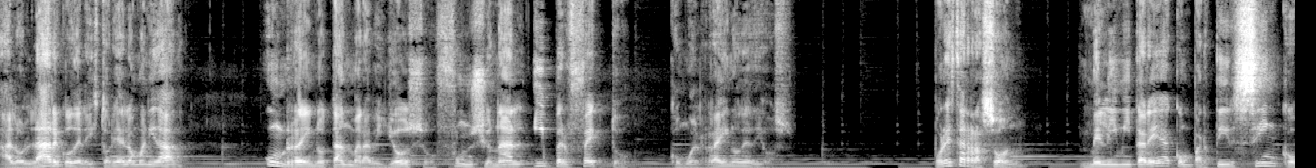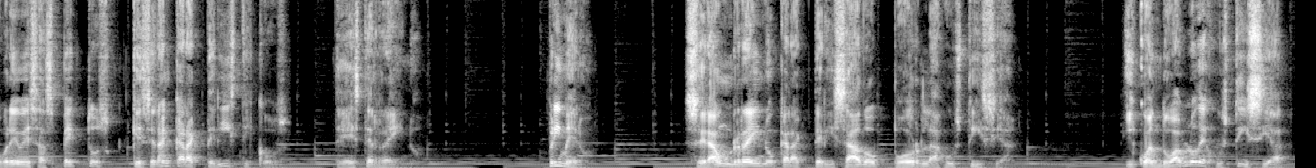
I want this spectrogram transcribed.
a lo largo de la historia de la humanidad, un reino tan maravilloso, funcional y perfecto como el reino de Dios. Por esta razón, me limitaré a compartir cinco breves aspectos que serán característicos de este reino. Primero, será un reino caracterizado por la justicia. Y cuando hablo de justicia,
